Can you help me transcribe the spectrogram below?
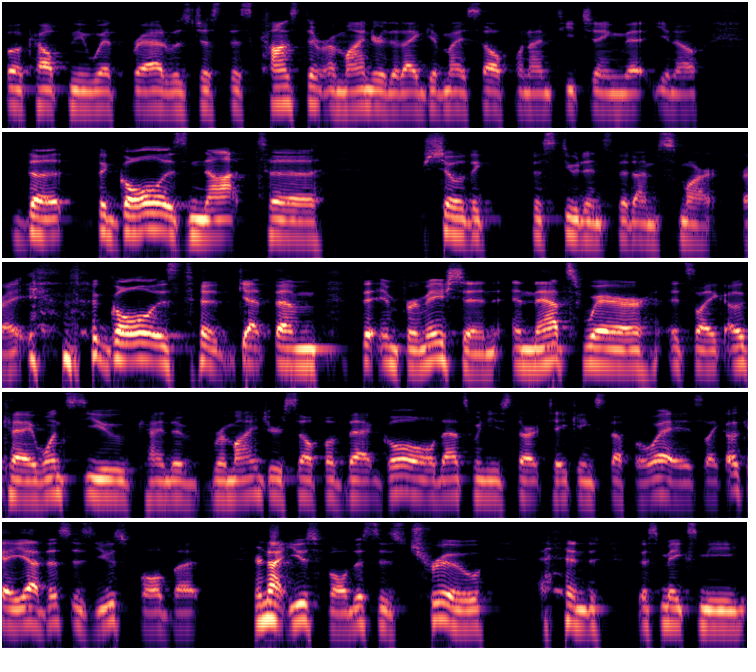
book helped me with brad was just this constant reminder that i give myself when i'm teaching that you know the the goal is not to show the the students that I'm smart, right? the goal is to get them the information. And that's where it's like, okay, once you kind of remind yourself of that goal, that's when you start taking stuff away. It's like, okay, yeah, this is useful, but or not useful. This is true. And this makes me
